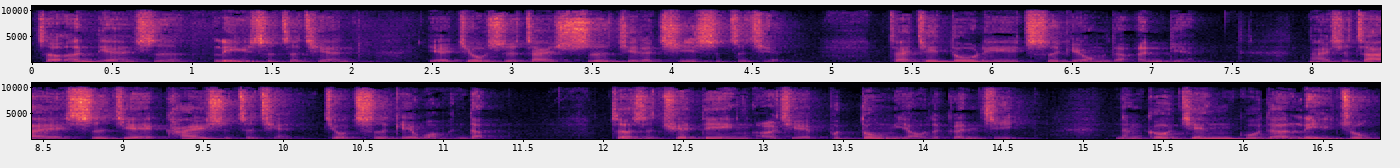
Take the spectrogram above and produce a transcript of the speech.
这恩典是历史之前，也就是在世界的起始之前，在基督里赐给我们的恩典，乃是在世界开始之前就赐给我们的。这是确定而且不动摇的根基，能够坚固的立住，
